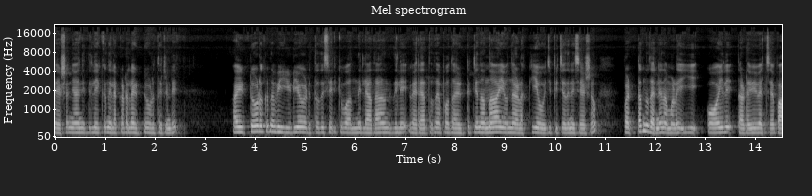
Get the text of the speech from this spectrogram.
ശേഷം ഞാൻ ഇതിലേക്ക് നിലക്കടല ഇട്ട് കൊടുത്തിട്ടുണ്ട്. ആ ഇട്ട് കൊടുക്കുന്ന വീഡിയോ എടുത്തത് ശരിക്കും വന്നില്ല. അതാണ് ഇതിൽ വരാത്തത്. അപ്പോൾ അത് ഇട്ടിട്ട് നന്നായി ഒന്ന് ഇളക്കി യോജിപ്പിച്ചതിന് ശേഷം പെട്ടെന്ന് തന്നെ നമ്മൾ ഈ ഓയിൽ തടവി വെച്ച പാ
